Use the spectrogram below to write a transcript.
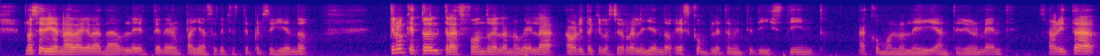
no sería nada agradable tener un payaso que te esté persiguiendo. Creo que todo el trasfondo de la novela, ahorita que lo estoy releyendo, es completamente distinto a como lo leí anteriormente. O sea, ahorita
